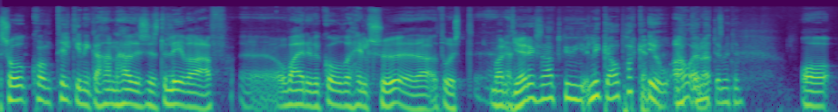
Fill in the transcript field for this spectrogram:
svo kom tilkynning að hann hafði sérst lifað af uh, og væri við góð og heilsu eða þú veist Var Eriksson atkvæði líka á parkinu? Jú, Já, akkurat. einmitt, einmitt. og,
